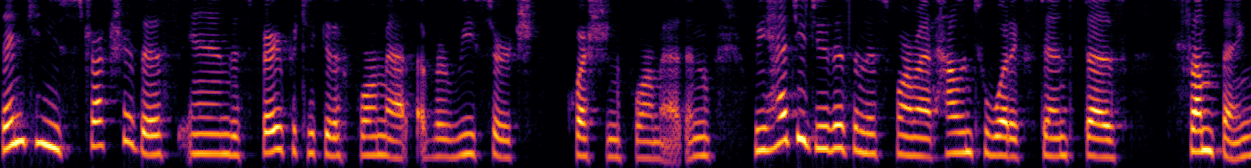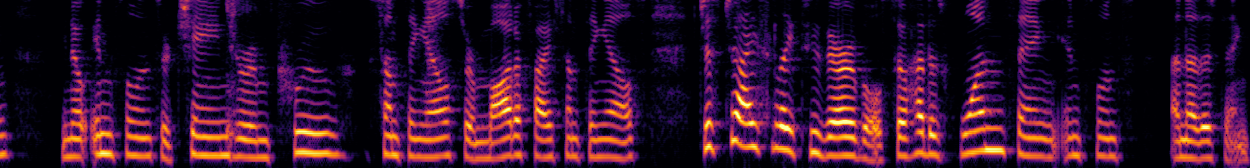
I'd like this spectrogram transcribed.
then can you structure this in this very particular format of a research question format. And we had you do this in this format, how and to what extent does something you know, influence or change or improve something else or modify something else, just to isolate two variables. So how does one thing influence another thing?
